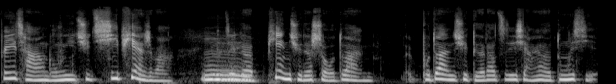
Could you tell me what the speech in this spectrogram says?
非常容易去欺骗是吧？用嗯这个骗取的手段，呃不断地去得到自己想要的东西，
